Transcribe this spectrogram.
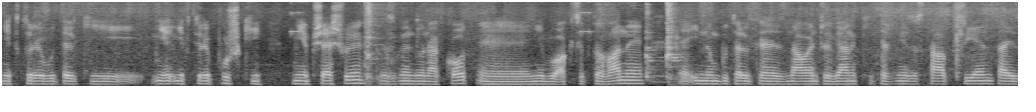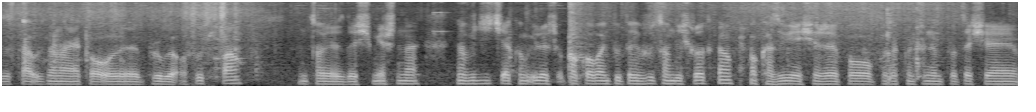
Niektóre butelki, nie, niektóre puszki nie przeszły ze względu na kod, e, nie był akceptowany. E, Inną butelkę z nałęczowianki też nie została przyjęta i została uznana jako e, próbę oszustwa, co jest dość śmieszne. No widzicie jaką ilość opakowań tutaj wrzucam do środka. Okazuje się, że po, po zakończonym procesie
